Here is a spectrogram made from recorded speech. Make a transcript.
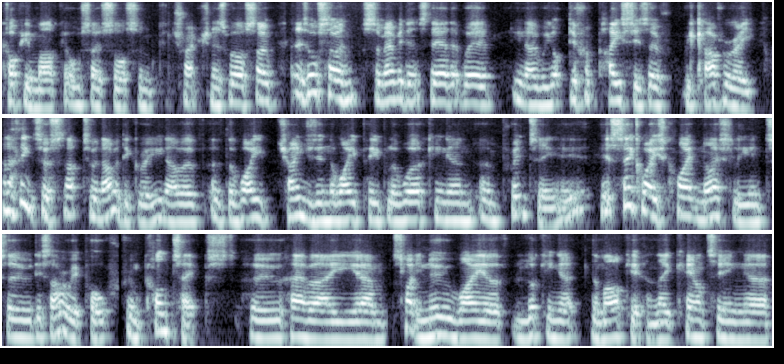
copier market also saw some contraction as well. So there's also some evidence there that we're you know we got different paces of recovery, and I think to to another degree, you know, of, of the way changes in the way people are working and, and printing. It, it segues quite nicely into this other report from Context, who have a um, slightly new way of looking at the market, and they're counting uh,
